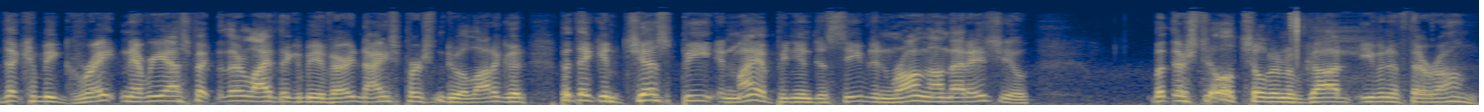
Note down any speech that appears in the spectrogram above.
that can be great in every aspect of their life. They can be a very nice person, do a lot of good, but they can just be, in my opinion, deceived and wrong on that issue. But they're still children of God, even if they're wrong.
